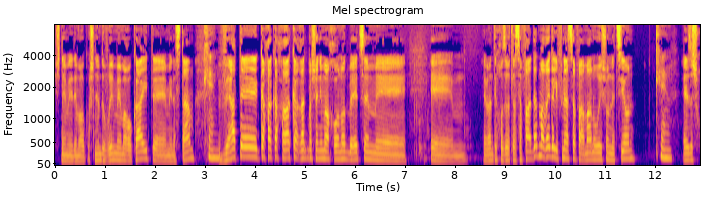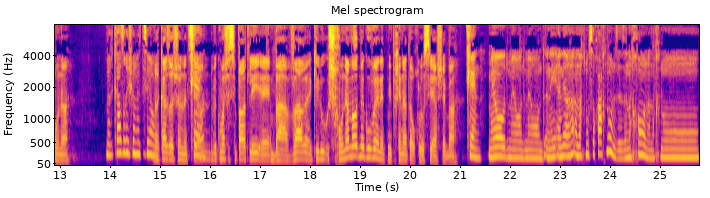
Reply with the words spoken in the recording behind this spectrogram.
שניהם ילידי מרוקו, שניהם דוברים אה, מרוקאית אה, מן הסתם. כן. ואת אה, ככה ככה רק, רק בשנים האחרונות בעצם הבנתי חוזרת לשפה. את יודעת מה רגע לפני השפה אמרנו ראשון לציון? כן. איזה שכונה? מרכז ראשון לציון. מרכז ראשון לציון, כן. וכמו שסיפרת לי בעבר, כאילו שכונה מאוד מגוונת מבחינת האוכלוסייה שבה. כן, מאוד מאוד מאוד. אני, אני, אנחנו שוחחנו על זה, זה נכון, אנחנו...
